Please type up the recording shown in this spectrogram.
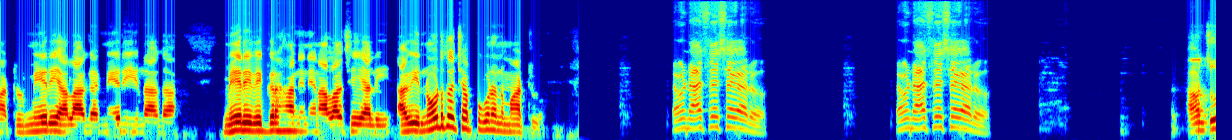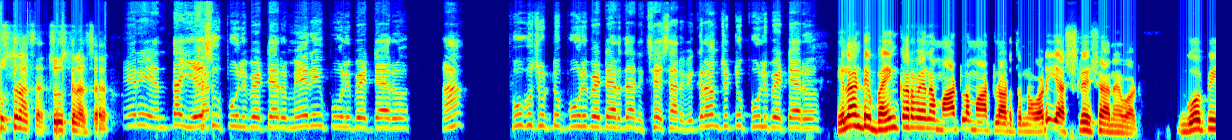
మాటలు. మేరీ అలాగా మేరీ ఇలాగా మేరీ విగ్రహాన్ని నేను అలా చేయాలి. అవి నోటితో చెప్పకూడని మాటలు. ఏమండి ఆశ్లేష గారు? ఏమండి ఆశ్లేష గారు? అవును చూస్తున్నా సార్ చూస్తున్నా సార్. మేరీ ఎంత యేసు పూలు పెట్టారు మేరీ పూలు పెట్టారు ఆ? పూకు చుట్టూ పూలు పెట్టారు దాన్ని చేశారు విగ్రహం చుట్టూ పూలు పెట్టారు. ఇలాంటి భయంకరమైన మాటలు మాట్లాడుతున్నవాడు ఈ అశ్లేష అనేవాడు. గోపి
